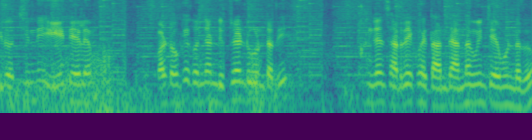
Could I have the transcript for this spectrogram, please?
ఇది వచ్చింది ఏం చేయలేము బట్ ఓకే కొంచెం డిఫరెంట్గా ఉంటుంది. కొంచెం సర్ది ఎక్కువ అవుతుంది అంతే అంతకు మించి ఏముండదు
